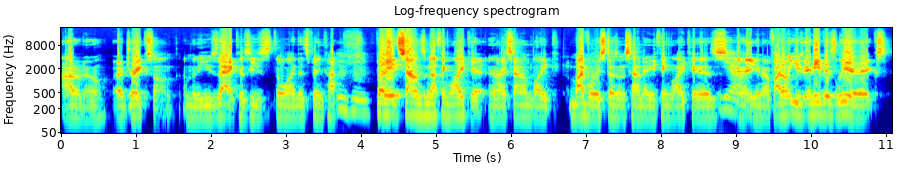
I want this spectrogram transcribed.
I don't know, a Drake song. I'm going to use that because he's the one that's been copied. But it sounds nothing like it. And I sound like my voice doesn't sound anything like his. Yeah. Uh, you know, if I don't use any of his lyrics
